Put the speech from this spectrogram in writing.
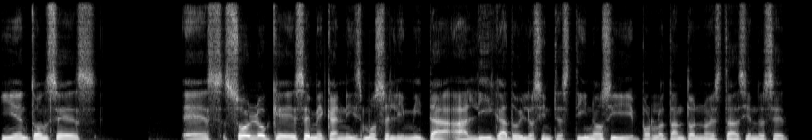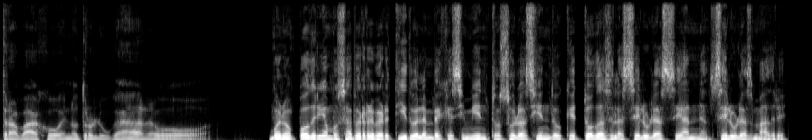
Y entonces, ¿es solo que ese mecanismo se limita al hígado y los intestinos y por lo tanto no está haciendo ese trabajo en otro lugar? ¿O Bueno, podríamos haber revertido el envejecimiento solo haciendo que todas las células sean células madre.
